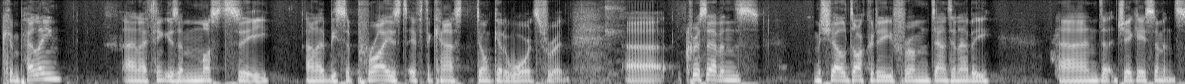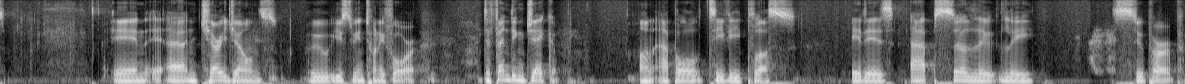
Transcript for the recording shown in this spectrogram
compelling and I think is a must see. And I'd be surprised if the cast don't get awards for it. Uh, Chris Evans, Michelle Dockery from Downton Abbey, and uh, J.K. Simmons in uh, and Cherry Jones, who used to be in 24, defending Jacob on Apple TV Plus. It is absolutely superb.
